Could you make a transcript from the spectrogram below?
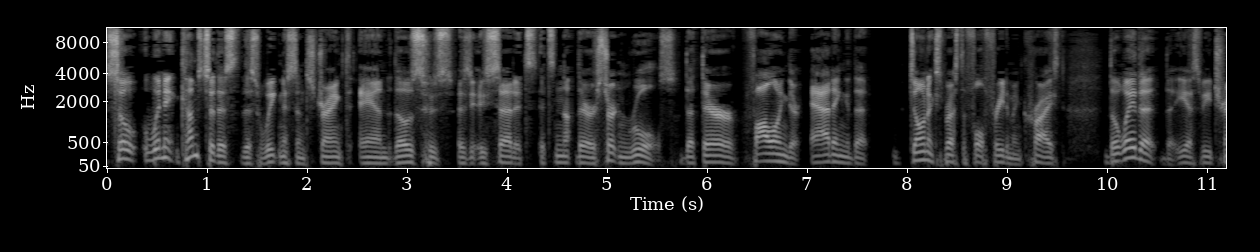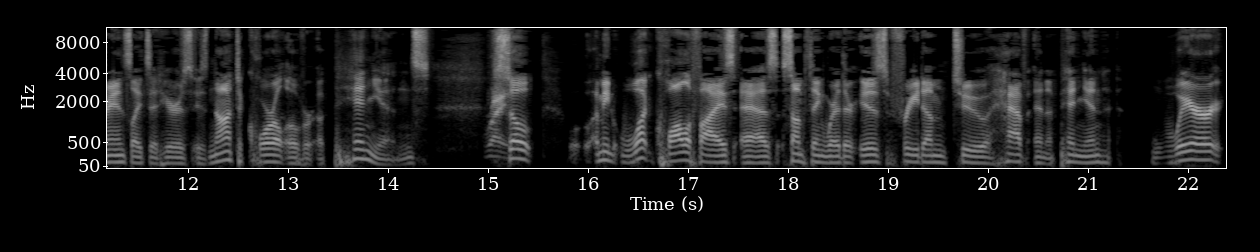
So when it comes to this this weakness and strength, and those who's as you said, it's it's not there are certain rules that they're following, they're adding that don't express the full freedom in Christ. The way that the ESV translates it here is is not to quarrel over opinions. Right. So I mean, what qualifies as something where there is freedom to have an opinion? Where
